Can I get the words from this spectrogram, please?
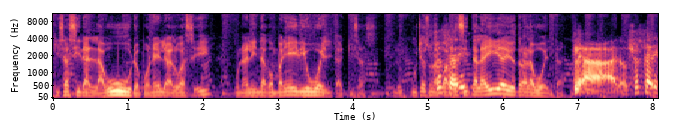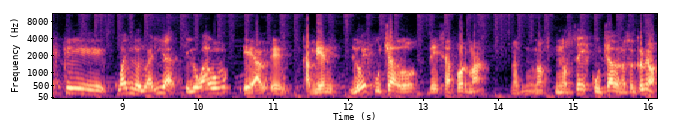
quizás ir al laburo, ponerle algo así. Una linda compañía y de vuelta, quizás. Lo escuchas una partecita a la ida y otra a la vuelta. Claro, yo sabes que cuando lo haría, que lo hago, eh, eh, también lo he escuchado de esa forma, no- no- nos he escuchado nosotros mismos,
